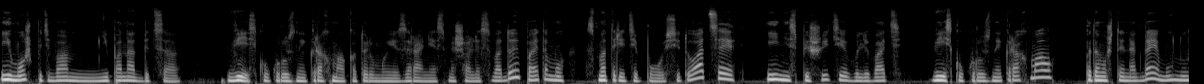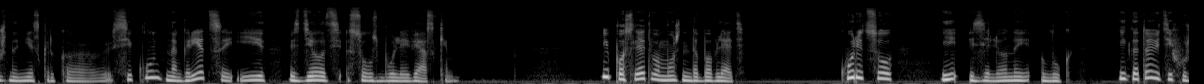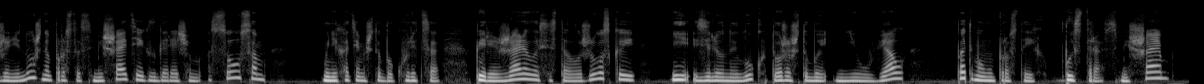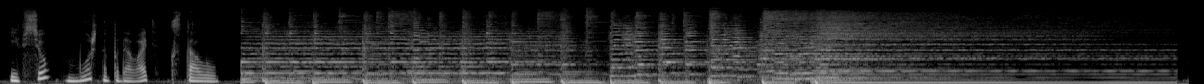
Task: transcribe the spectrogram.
И, может быть, вам не понадобится весь кукурузный крахмал, который мы заранее смешали с водой, поэтому смотрите по ситуации и не спешите выливать весь кукурузный крахмал, потому что иногда ему нужно несколько секунд нагреться и сделать соус более вязким. И после этого можно добавлять курицу и зеленый лук. И готовить их уже не нужно, просто смешайте их с горячим соусом. Мы не хотим, чтобы курица пережарилась и стала жесткой, и зеленый лук тоже, чтобы не увял. Поэтому мы просто их быстро смешаем, и все можно подавать к столу.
